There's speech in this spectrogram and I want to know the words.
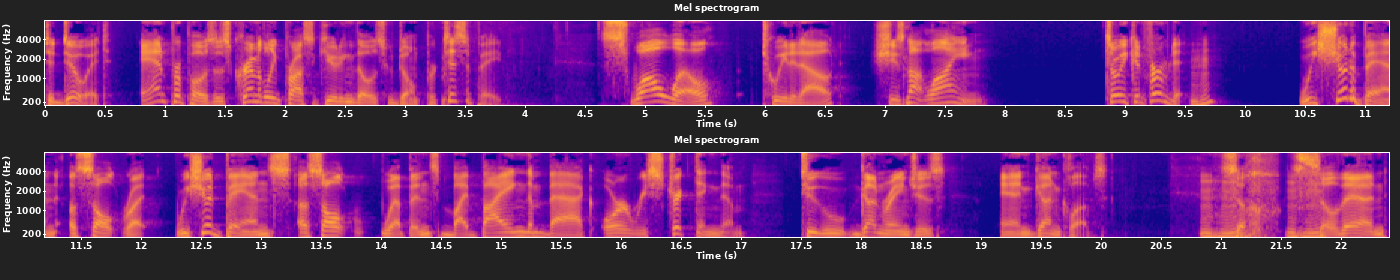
to do it and proposes criminally prosecuting those who don't participate. Swalwell tweeted out, she's not lying. So he confirmed it. We should have banned assault right. We should ban assault weapons by buying them back or restricting them to gun ranges and gun clubs. So, so then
